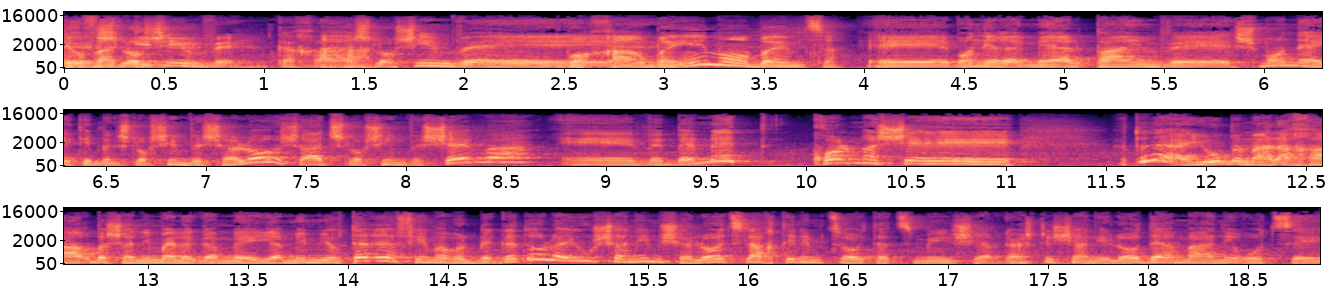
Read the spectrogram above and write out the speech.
קרבת גיל- 30 ו... ככה, אהה. 30 ו... בואכה 40 או באמצע? אה, בוא נראה, מ-2008 הייתי בן 33 עד 37, אה, ובאמת, כל מה ש... אתה יודע, היו במהלך הארבע שנים האלה גם ימים יותר יפים, אבל בגדול היו שנים שלא הצלחתי למצוא את עצמי, שהרגשתי שאני לא יודע מה אני רוצה,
